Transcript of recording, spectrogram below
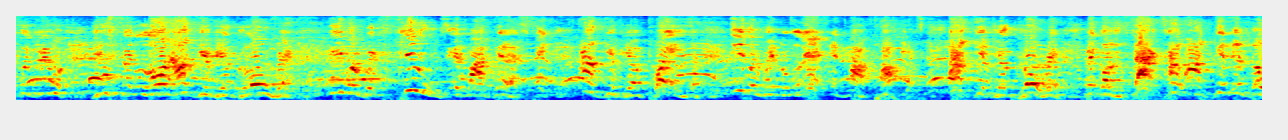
for you, you say, Lord, I'll give you glory. Even with fumes in my tank, I'll give you praise. Even with lead in my pockets, I'll give you glory. Because that's how I get in the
